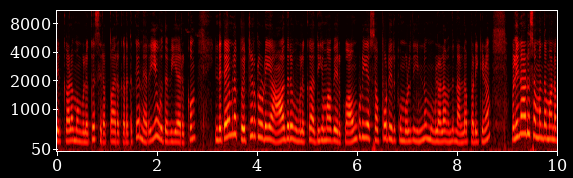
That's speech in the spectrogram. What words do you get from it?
பிற்காலம் உங்களுக்கு சிறப்பாக இருக்கிறதுக்கு நிறைய உதவியாக இருக்கும். இந்த டைமில் பெற்றோர்களுடைய ஆதரவு உங்களுக்கு அதிகமாகவே இருக்கும். அவங்களுடைய சப்போர்ட் இருக்கும் பொழுது இன்னும் உங்களால் வந்து நல்லா படிக்கணும். வெளிநாடு சம்மந்தமான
